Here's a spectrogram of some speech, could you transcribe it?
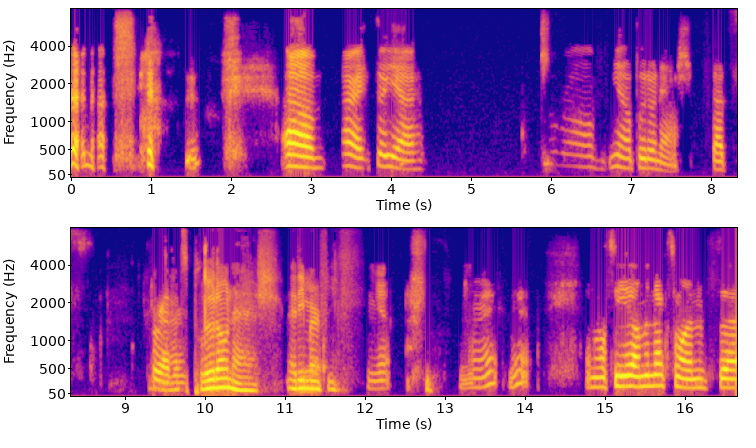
No, no. um. All right. So yeah. Overall, you know, Pluto Nash. That's forever. That's Pluto Nash, Eddie Yeah. Murphy. Yeah. All right. Yeah. And we'll see you on the next one. So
